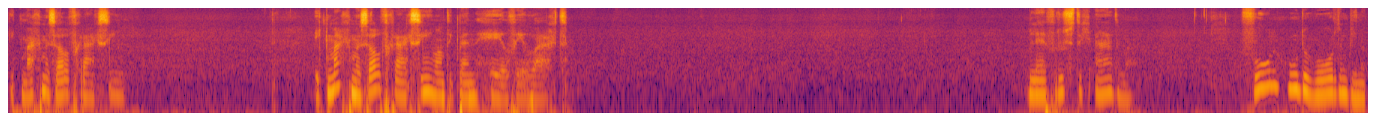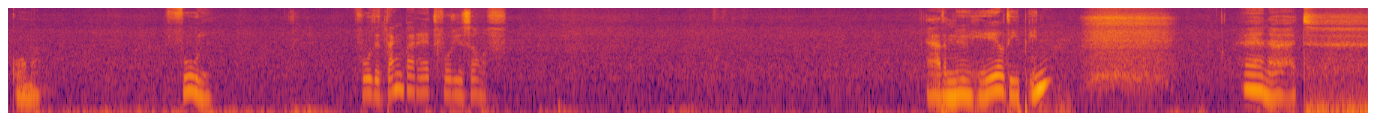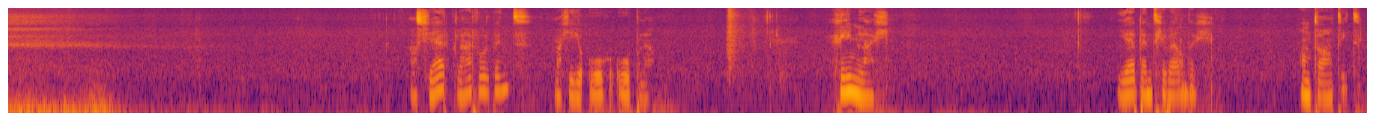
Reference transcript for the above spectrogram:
Ik mag mezelf graag zien. Ik mag mezelf graag zien, want ik ben heel veel waard. Blijf rustig ademen. Voel hoe de woorden binnenkomen. Voel. Voel de dankbaarheid voor jezelf. Adem nu heel diep in en uit. Als jij er klaar voor bent, mag je je ogen openen. Glimlach. Jij bent geweldig. Onthoud dit.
